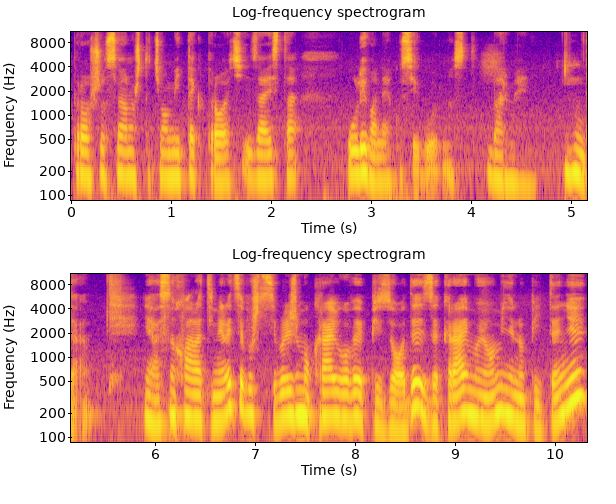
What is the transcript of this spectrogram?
prošao sve ono što ćemo mi tek proći i zaista uliva neku sigurnost, bar meni. Da, jasno. Hvala ti Milice, pošto se bližimo kraju ove epizode. Za kraj moje omiljeno pitanje,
